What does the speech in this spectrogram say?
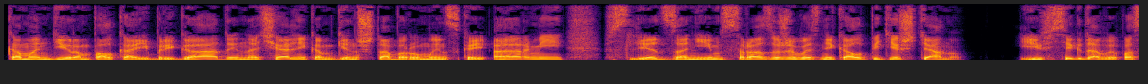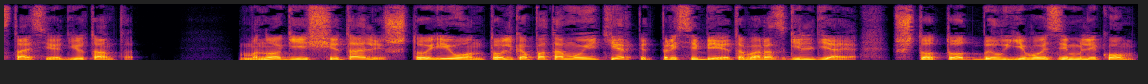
командиром полка и бригады, начальником генштаба румынской армии, вслед за ним сразу же возникал Пятиштяну. И всегда в ипостаси адъютанта. Многие считали, что и он только потому и терпит при себе этого разгильдяя, что тот был его земляком.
